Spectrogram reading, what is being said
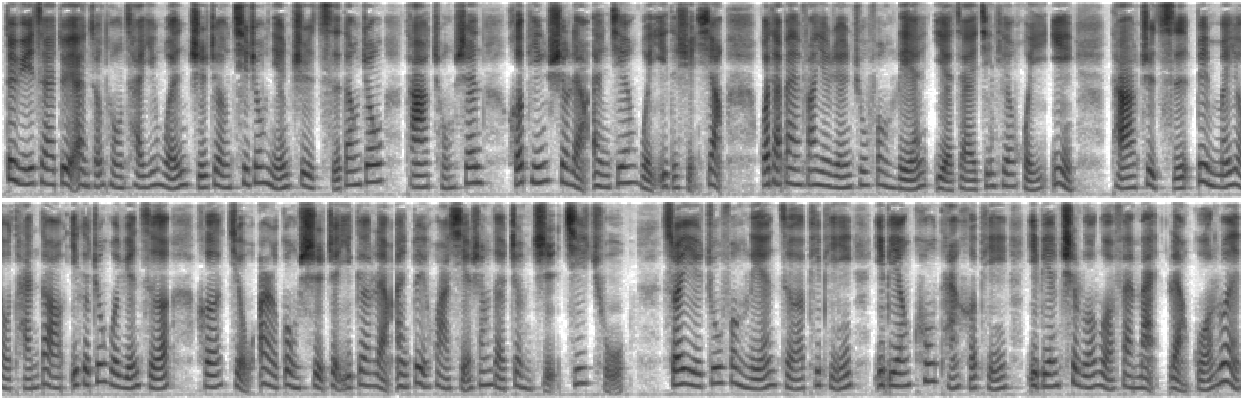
对于在对岸总统蔡英文执政七周年致辞当中，他重申和平是两岸间唯一的选项。国台办发言人朱凤莲也在今天回应，他致辞并没有谈到一个中国原则和九二共识这一个两岸对话协商的政治基础。所以朱凤莲则批评一边空谈和平，一边赤裸裸贩卖两国论，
